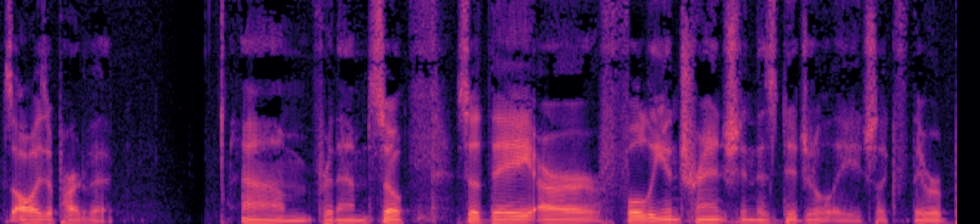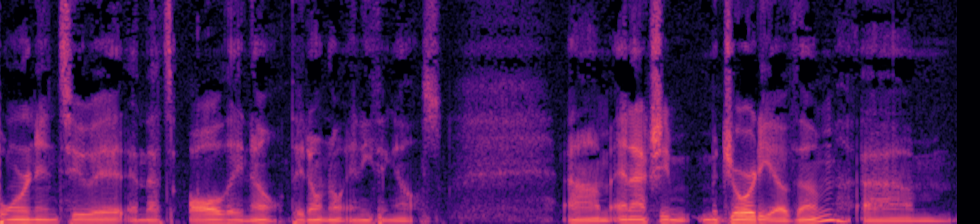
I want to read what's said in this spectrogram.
was always a part of it um, for them. So, so they are fully entrenched in this digital age. Like they were born into it, and that's all they know. They don't know anything else. Um, and actually, majority of them, um,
